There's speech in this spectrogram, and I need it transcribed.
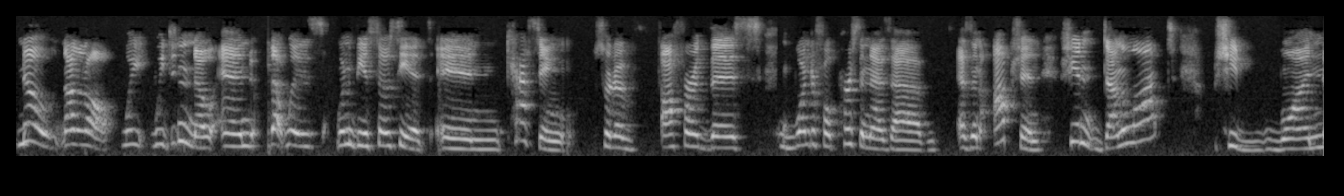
No, not at all. We we didn't know, and that was one of the associates in casting. Sort of offered this wonderful person as a as an option. She hadn't done a lot. She'd won,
